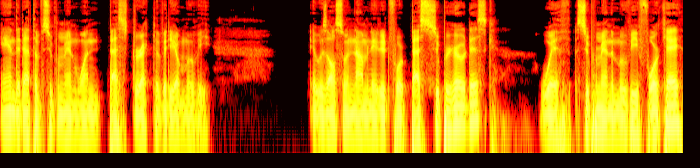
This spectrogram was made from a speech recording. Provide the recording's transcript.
and The Death of Superman won Best Direct to Video Movie. It was also nominated for Best Superhero Disc, with Superman the movie 4K.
